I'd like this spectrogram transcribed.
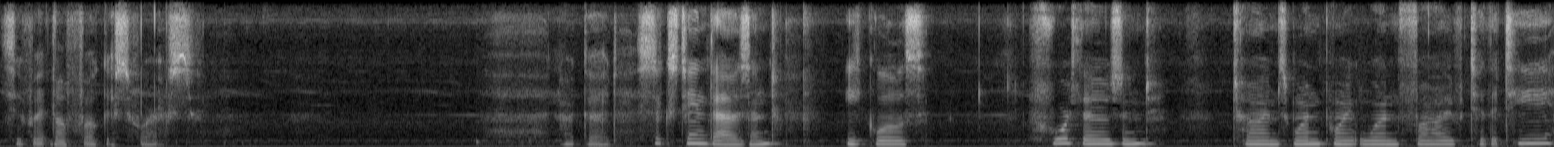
See if it'll focus for us. Not good. 16,000 equals 4,000 times 1.15 to the t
